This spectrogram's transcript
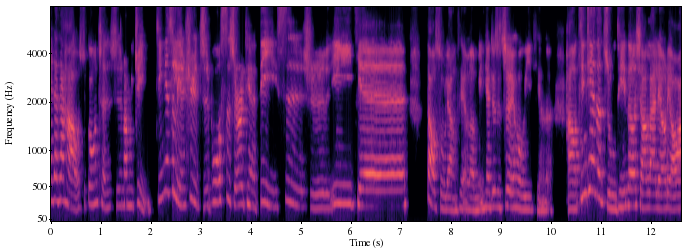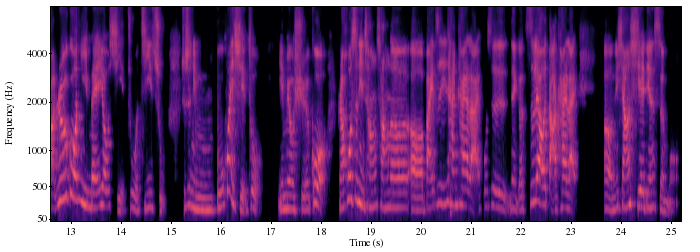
嗨，大家好，我是工程师妈咪俊。今天是连续直播四十二天的第四十一天，倒数两天了，明天就是最后一天了。好，今天的主题呢，想要来聊聊啊，如果你没有写作基础，就是你不会写作，也没有学过，然后或是你常常呢，呃，白纸一摊开来，或是那个资料一打开来，呃，你想要写点什么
